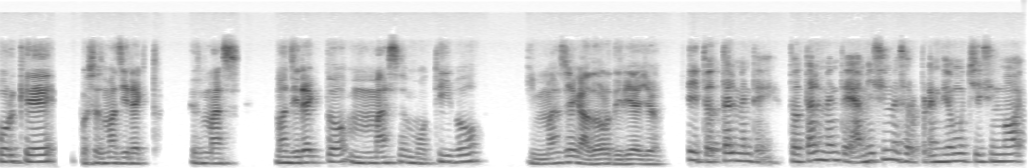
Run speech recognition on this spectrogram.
porque pues es más directo, es más, más directo, más emotivo y más llegador, diría yo. Sí, totalmente, totalmente. A mí sí me sorprendió muchísimo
